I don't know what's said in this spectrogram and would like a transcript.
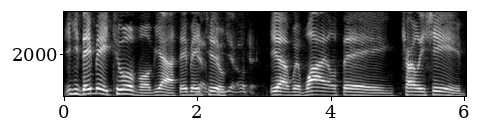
He, they made two of them. Yeah, they made yeah, two. two. Yeah, okay. Yeah, with Wild Thing, Charlie Sheen.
